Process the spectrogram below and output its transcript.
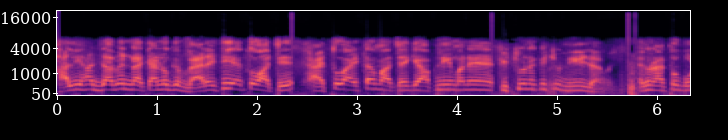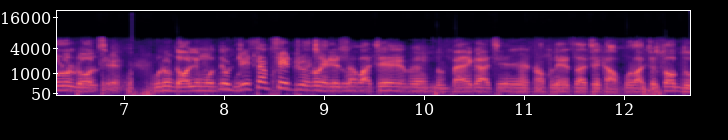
খালি হাত যাবেন না কেন কি ভ্যারাইটি এত আছে এত আইটেম আছে কি আপনি মানে কিছু না কিছু নিয়ে যাবেন। এখন এত বড় ডল সেট পুরো ডলের মধ্যে ড্রেস আপ সেট রয়েছে ড্রেস আপ আছে ব্যাগ আছে নকলেস আছে কাপড় আছে সব দু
